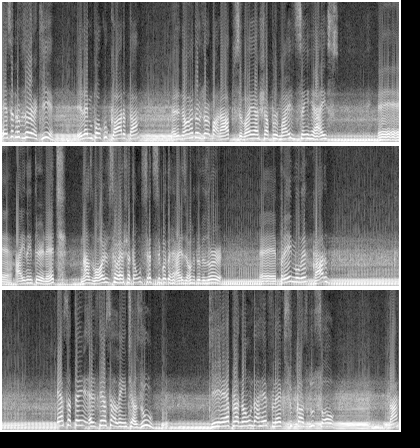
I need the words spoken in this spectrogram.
Esse retrovisor aqui, ele é um pouco caro, tá? Ele não é um retrovisor barato, você vai achar por mais de 100 reais é, aí na internet. Nas lojas você vai achar até uns 150 reais, é um retrovisor é, premium, né? Caro. Essa tem, ele tem essa lente azul que é para não dar reflexo por causa do sol, tá?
